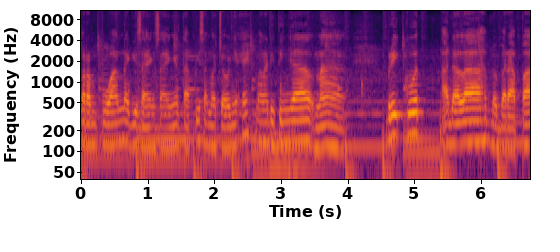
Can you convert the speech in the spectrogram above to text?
perempuan lagi sayang-sayangnya tapi sama cowoknya eh malah ditinggal? Nah, berikut adalah beberapa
